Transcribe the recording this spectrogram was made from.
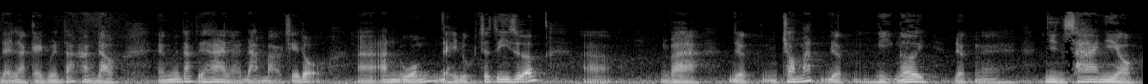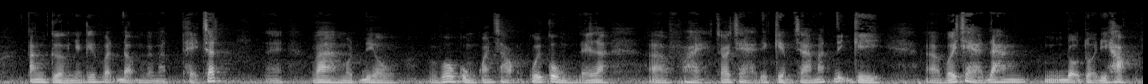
Đấy là cái nguyên tắc hàng đầu. Cái nguyên tắc thứ hai là đảm bảo chế độ à, ăn uống đầy đủ chất dinh dưỡng à, và được cho mắt được nghỉ ngơi được à, nhìn xa nhiều tăng cường những cái vận động về mặt thể chất. Đấy. và một điều vô cùng quan trọng cuối cùng đấy là à, phải cho trẻ đi kiểm tra mắt định kỳ. À, với trẻ đang độ tuổi đi học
